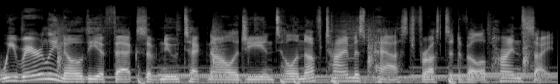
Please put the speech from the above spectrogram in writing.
We rarely know the effects of new technology until enough time has passed for us to develop hindsight.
